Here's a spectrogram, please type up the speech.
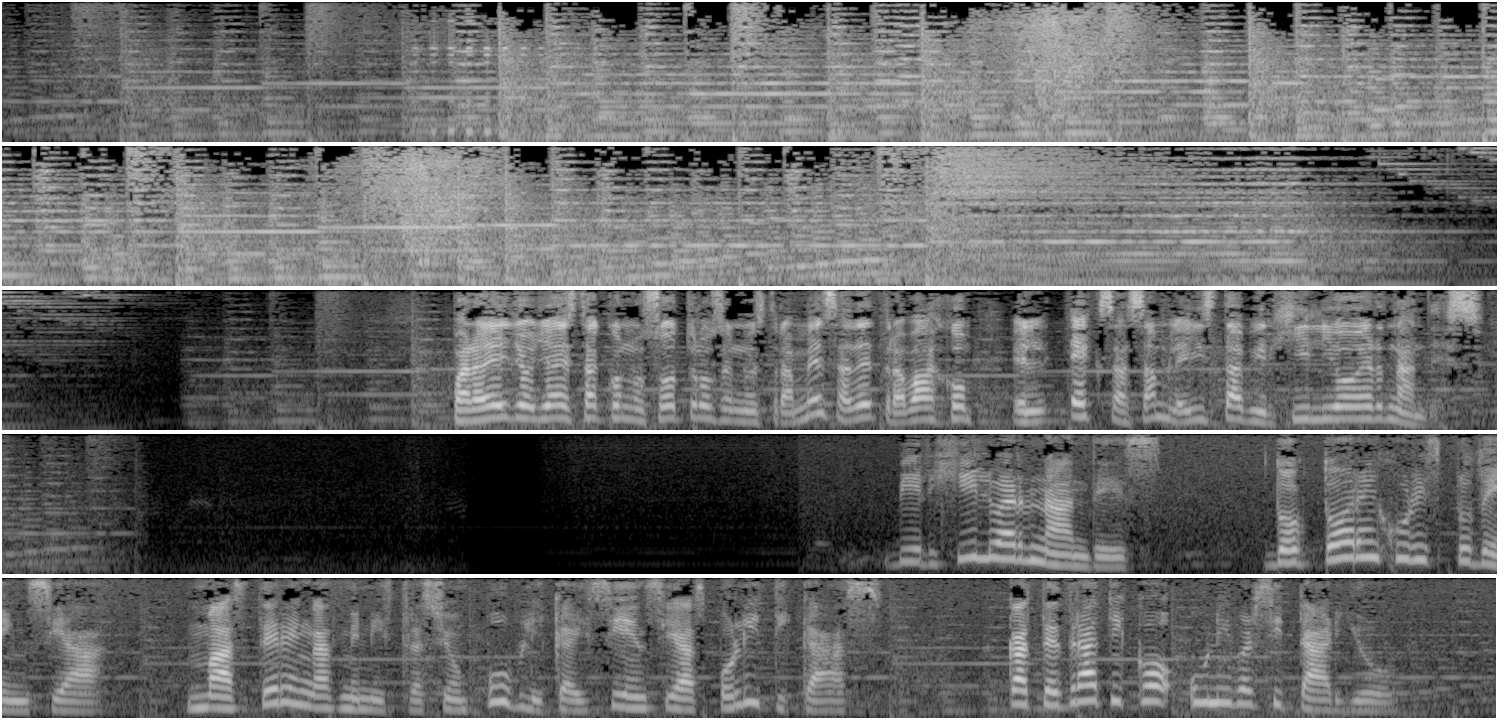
Para ello ya está con nosotros en nuestra mesa de trabajo el ex asambleísta Virgilio Hernández. Virgilio Hernández, doctor en jurisprudencia, máster en administración pública y ciencias políticas, catedrático universitario,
